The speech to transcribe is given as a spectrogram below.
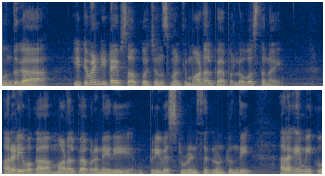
ముందుగా ఎటువంటి టైప్స్ ఆఫ్ క్వశ్చన్స్ మనకి మోడల్ పేపర్లో వస్తున్నాయి. ఆల్రెడీ ఒక మోడల్ పేపర్ అనేది ప్రీవియస్ స్టూడెంట్స్ దగ్గర ఉంటుంది. అలాగే మీకు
